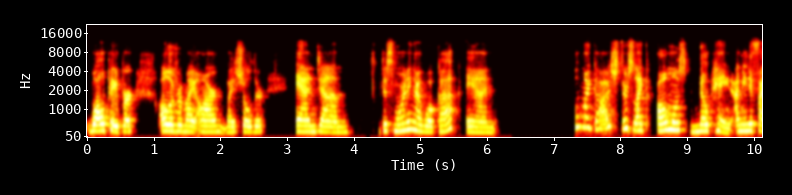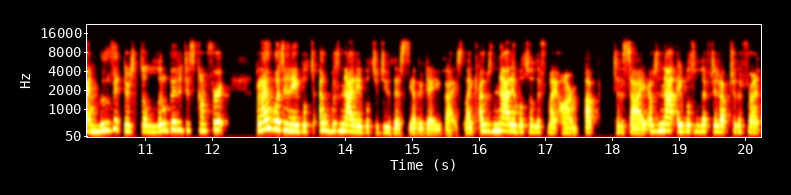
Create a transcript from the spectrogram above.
wallpaper all over my arm, my shoulder. And um, this morning I woke up and oh my gosh, there's like almost no pain. I mean, if I move it, there's a little bit of discomfort, but I wasn't able to, I was not able to do this the other day, you guys. Like I was not able to lift my arm up to the side. I was not able to lift it up to the front.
